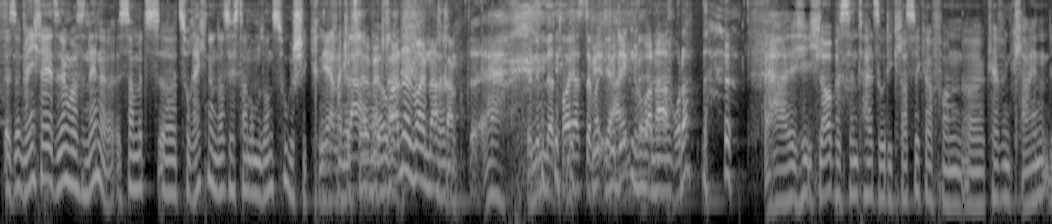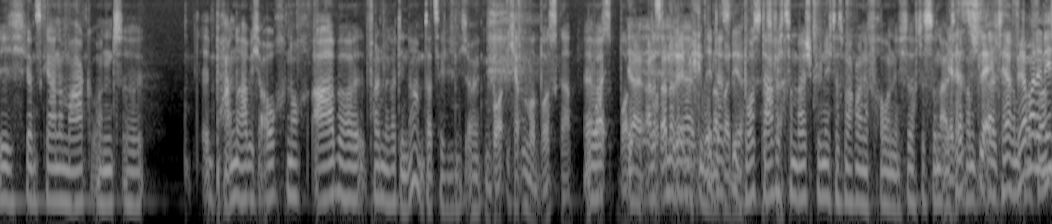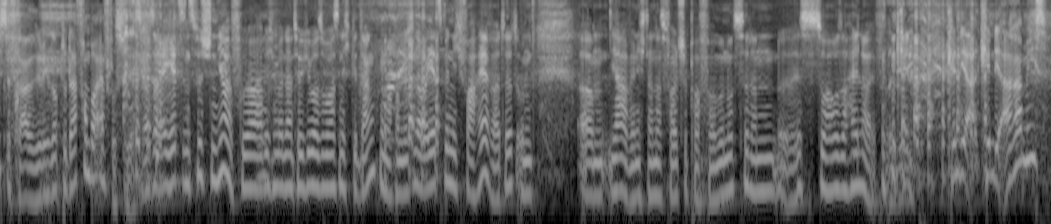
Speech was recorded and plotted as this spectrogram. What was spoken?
Also, wenn ich da jetzt irgendwas nenne, ist damit äh, zu rechnen, dass ich es dann umsonst zugeschickt kriege. Ja, na klar. Wir verhandeln wir im Nachgang. Dann nimm das teuerste, was wir wir denken drüber nach, oder? Ja, ich, ich glaube, es sind halt so die Klassiker von äh, Kevin Klein, die ich ganz gerne mag und äh, ein paar andere habe ich auch noch, aber fallen mir gerade die Namen tatsächlich nicht ein. Bo ich habe immer Boss gehabt. Aber- Boss, Bonn. Ja, alles andere hätte mich gewundert das bei dir. Boss darf ich zum Beispiel nicht, das mag meine Frau nicht. Ich sage, das ist so ein alteren, schlecht. alteren Wäre meine nächste Frage gewesen, ob du davon beeinflusst wirst. Also, Ja, jetzt inzwischen ja. Früher habe ich mir natürlich über sowas nicht Gedanken machen müssen, aber jetzt bin ich verheiratet und ähm, ja, wenn ich dann das falsche Parfum benutze, dann äh, ist zu Hause High Life. Also, kennt, ihr, kennt ihr Aramis?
